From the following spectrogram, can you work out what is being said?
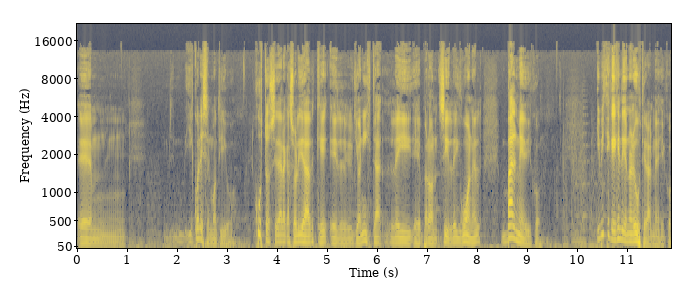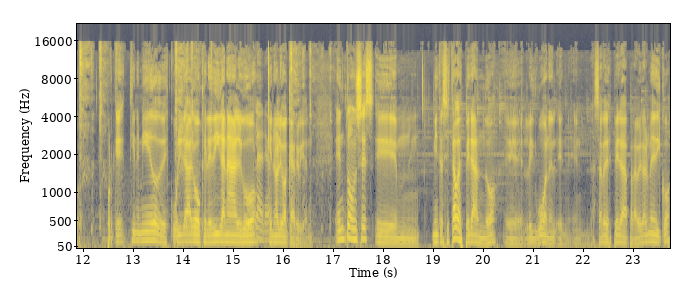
eh, ¿Y cuál es el motivo? Justo se da la casualidad que el guionista, eh, perdón, sí, Leigh Whannell, va al médico. Y viste que hay gente que no le gusta ir al médico, porque tiene miedo de descubrir algo o que le digan algo Claro. que no le va a caer bien. Entonces, eh, mientras estaba esperando eh, en, en la sala de espera para ver al médico,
